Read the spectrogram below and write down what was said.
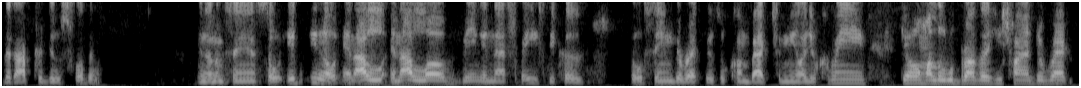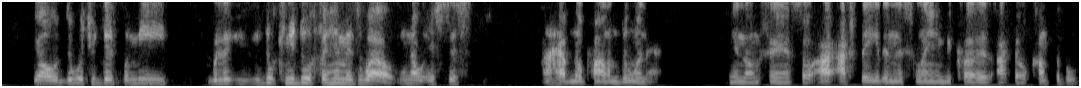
that I produced for them. You know what I'm saying? So it you know, and I and I love being in that space because those same directors will come back to me like, yo, Kareem, yo, my little brother, he's trying to direct. Yo, do what you did for me. But you do, can you do it for him as well? You know, it's just I have no problem doing that. You know what I'm saying? So I, I stayed in this lane because I felt comfortable.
